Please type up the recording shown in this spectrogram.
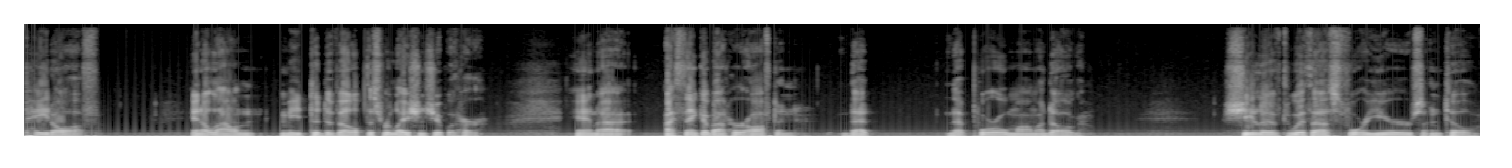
paid off in allowing me to develop this relationship with her. And I, I think about her often. That that poor old mama dog. She lived with us for years until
